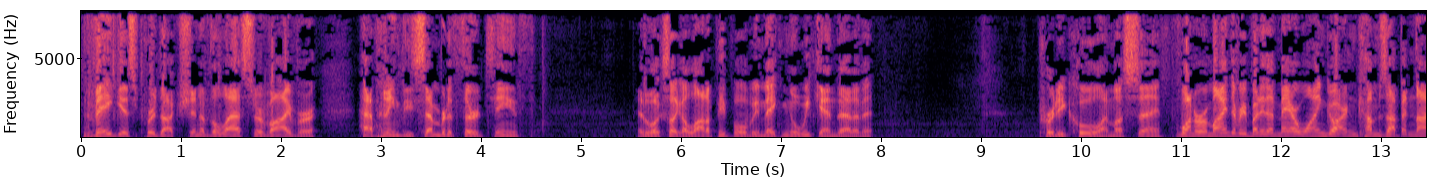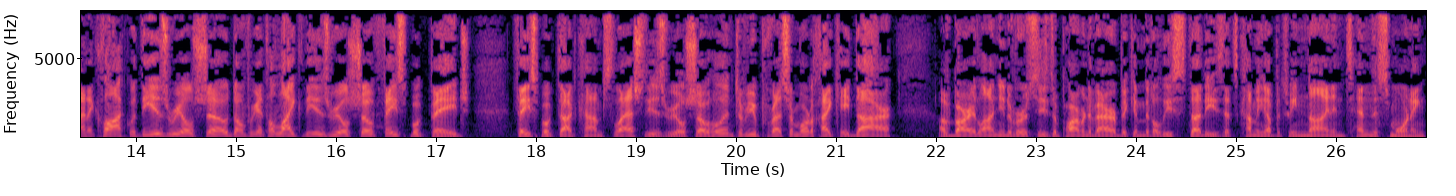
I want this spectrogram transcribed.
Vegas production of The Last Survivor happening December the 13th. It looks like a lot of people will be making a weekend out of it. Pretty cool, I must say. Want to remind everybody that Meir Weingarten comes up at 9 o'clock with the Israel Show. Don't forget to like the Israel Show Facebook page, facebook.com slash the Israel Show. He'll interview Professor Mordechai Kedar of Bar Ilan University's Department of Arabic and Middle East Studies. That's coming up between 9 and 10 this morning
